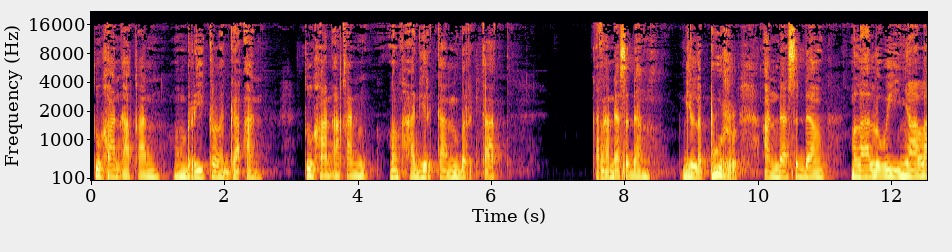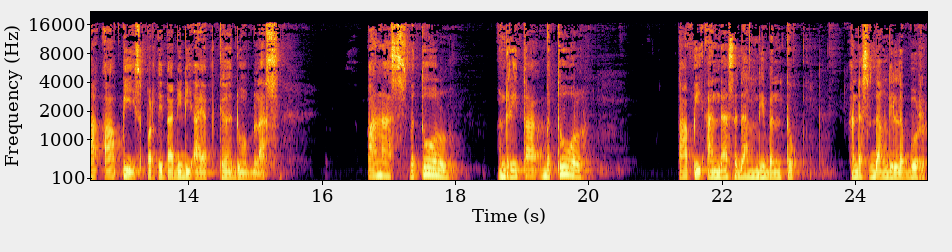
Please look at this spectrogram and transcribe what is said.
Tuhan akan memberi kelegaan. Tuhan akan menghadirkan berkat karena Anda sedang dilebur, Anda sedang melalui nyala api seperti tadi di ayat ke-12. Panas, betul. Menderita, betul tapi Anda sedang dibentuk, Anda sedang dilebur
